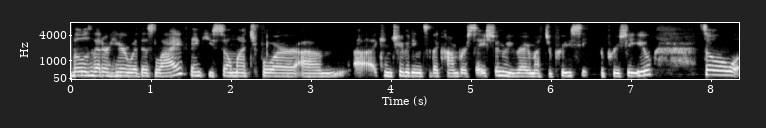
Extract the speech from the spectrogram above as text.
those that are here with us live. Thank you so much for um, uh, contributing to the conversation. We very much appreciate appreciate you. So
